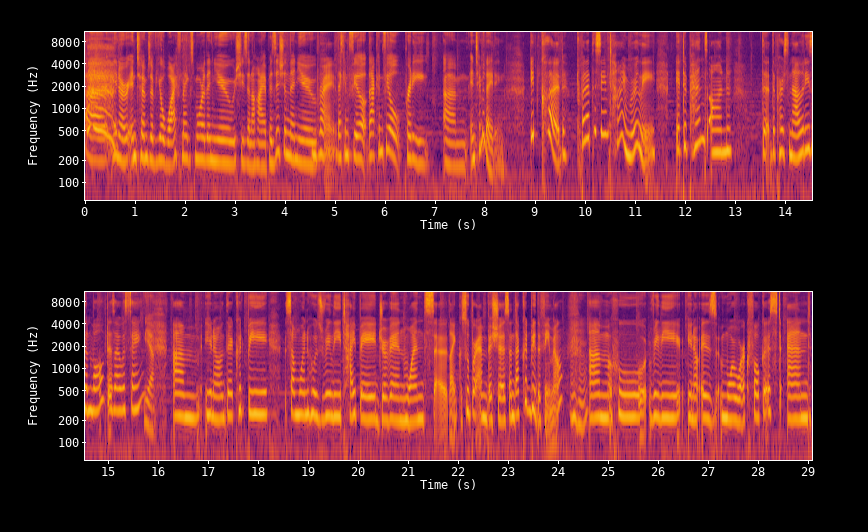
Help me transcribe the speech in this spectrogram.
Uh, you know, in terms of your wife makes more than you, she's in a higher position than you. Right. That can feel that can feel pretty um, intimidating. It could, but at the same time, really, it depends on the, the personalities involved, as I was saying. Yeah. Um, you know, there could be someone who's really type A driven, once uh, like super ambitious, and that could be the female, Mm-hmm. um, who really, you know, is more work focused and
